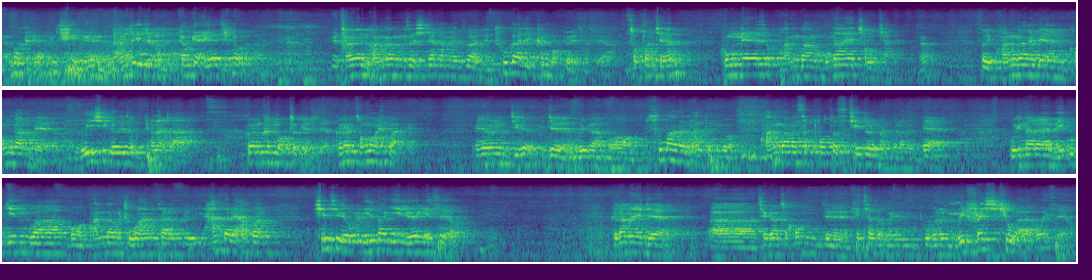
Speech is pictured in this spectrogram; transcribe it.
아, 뭐 그래요. 그건 남들이 좀 평가해야죠. 그러니까 저는 관광공사 시작하면서 이제 두 가지 큰 목표가 있었어요. 첫 번째는 국내에서 관광 문화의 정착. 어? 소위 관광에 대한 공감대, 의식을 좀 변하자. 그건 큰 목적이었어요. 그건 성공한 것 같아요. 왜냐면 지금 이제 우리가 뭐 수많은 활동, 뭐 관광 서포터스 제도를 만들었는데 우리나라 외국인과 뭐 관광을 좋아하는 사람들 한 달에 한 번 실질적으로 1박 2일 여행했어요. 그 다음에 이제, 어, 제가 조금 이제 하는 부분은 리프레시 휴가라고 있어요.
